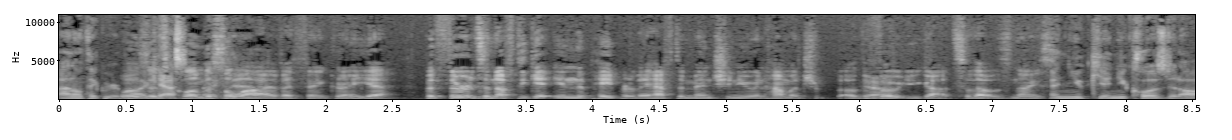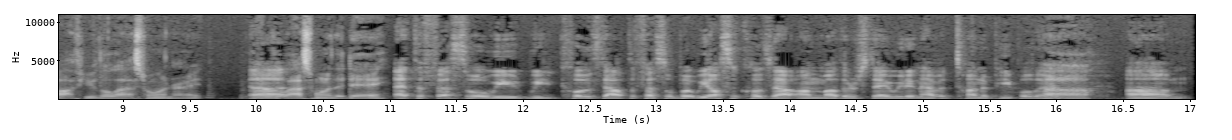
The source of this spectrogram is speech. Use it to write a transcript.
I don't think we were Well, podcasting. it's Columbus back then. Alive, I think, right? Yeah. But third's enough to get in the paper. They have to mention you and how much of the Yeah. vote you got. So that was nice. And you and you closed it off. You're the last one, right? Like Uh, the last one of the day. at the festival, we we closed out the festival, but we also closed out on Mother's Day. We didn't have a ton of people there, Ah. Um,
